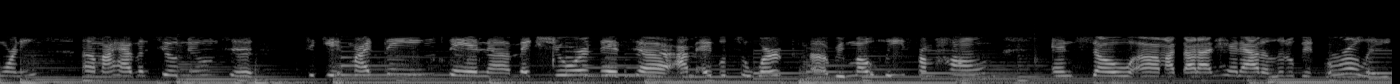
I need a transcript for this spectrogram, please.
morning. Um, I have until noon to to get my things and uh, make sure that uh, I'm able to work uh, remotely from home. And so um, I thought I'd head out a little bit early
